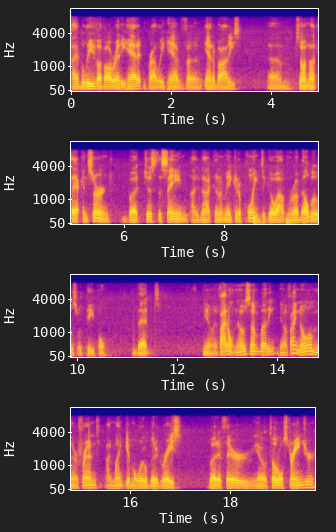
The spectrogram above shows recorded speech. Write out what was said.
I believe I've already had it and probably have uh, antibodies, um, so I'm not that concerned. But just the same, I'm not going to make it a point to go out and rub elbows with people that, you know, if I don't know somebody, you know, if I know them, they're a friend, I might give them a little bit of grace. But if they're, you know, a total stranger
